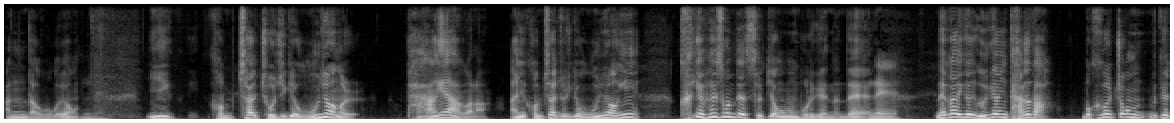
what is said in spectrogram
않는다고 보고요. 네. 이 검찰 조직의 운영을 방해하거나 아니 검찰 조직의 운영이 크게 훼손됐을 경우는 모르겠는데 네. 내가 이거 의견이 다르다. 뭐 그걸 좀 이렇게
